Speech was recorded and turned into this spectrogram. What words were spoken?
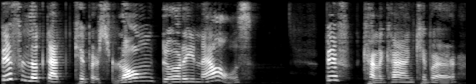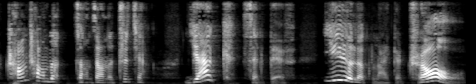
Biff looked at Kipper's long, dirty nails. Biff 看了看 Kipper 长长的、脏脏的指甲。Yuck! said Biff. You look like a troll.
